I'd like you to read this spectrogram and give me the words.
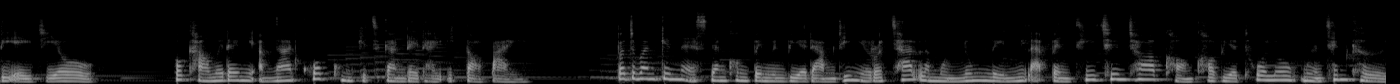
Diageo พวกเขาไม่ได้มีอำนาจควบคุมกิจการใด ๆ อีกต่อไป ปัจจุบันกินเนสยังคงเป็นวินเบียร์ดำที่มีรสชาติละมุนนุ่มลิ้น และเป็นที่ชื่นชอบของคอเบียร์ทั่วโลกเหมือนเช่นเคย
